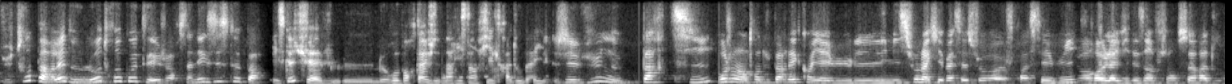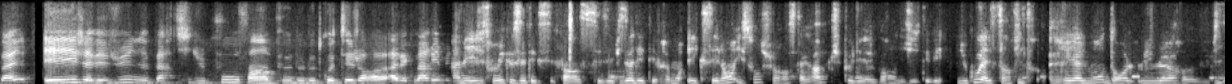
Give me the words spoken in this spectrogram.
du tout parler de l'autre côté. Genre, ça n'existe pas. Est-ce que tu as vu le, reportage de Marie Saint-Filtre à Dubaï? J'ai vu une partie. Moi, j'en ai entendu parler quand il y a eu l'émission là qui est passée sur, euh, je crois, C8, genre euh, la vie des influenceurs à Dubaï. Et j'avais vu une partie du coup, enfin un peu de l'autre côté, genre euh, avec Marie. Ah, mais j'ai trouvé que enfin, ces épisodes étaient vraiment excellents. Ils sont sur Instagram, tu peux les voir en IGTV. Du coup, elle s'infiltre réellement dans leur vie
